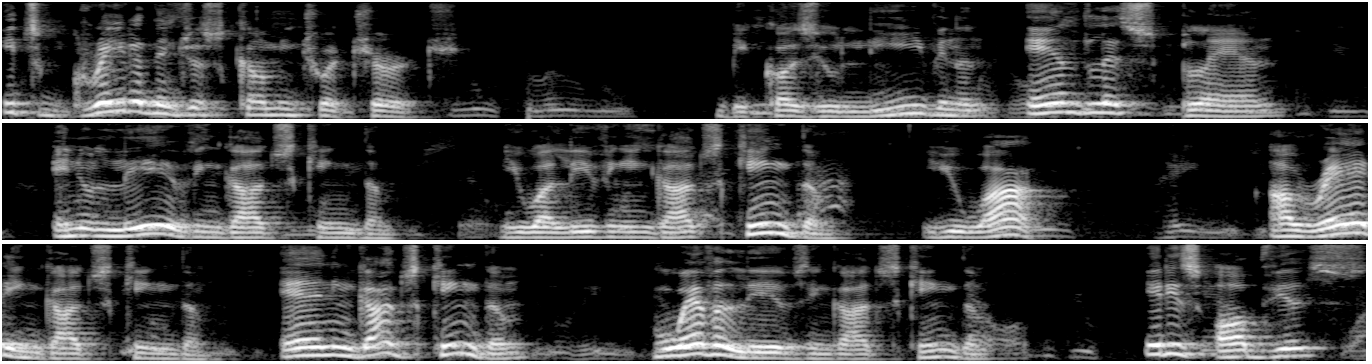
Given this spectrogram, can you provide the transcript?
It's greater than just coming to a church because you live in an endless plan and you live in God's kingdom. You are living in God's kingdom. You are already in God's kingdom. And in God's kingdom, whoever lives in God's kingdom, it is obvious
